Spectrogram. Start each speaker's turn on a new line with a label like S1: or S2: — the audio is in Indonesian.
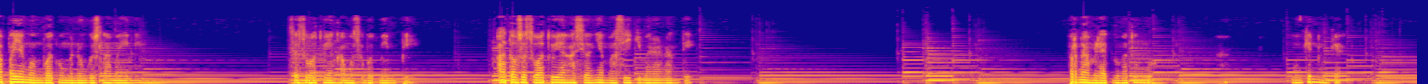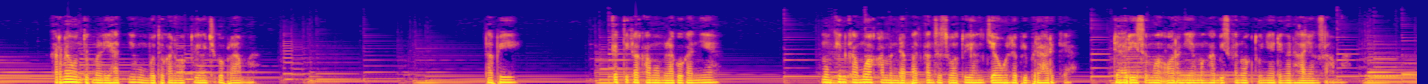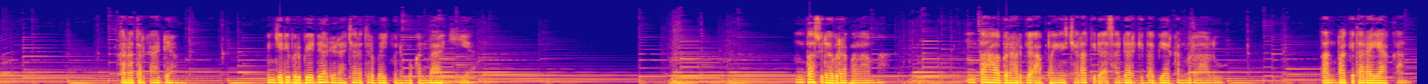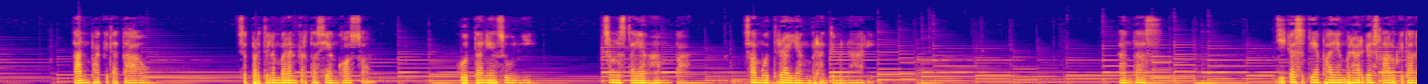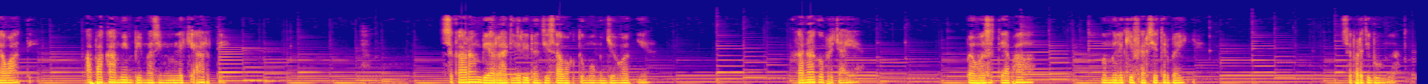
S1: Apa yang membuatmu menunggu selama ini? Sesuatu yang kamu sebut mimpi, atau sesuatu yang hasilnya masih gimana nanti? Pernah melihat bunga tumbuh? Mungkin enggak, karena untuk melihatnya membutuhkan waktu yang cukup lama. Tapi, ketika kamu melakukannya, mungkin kamu akan mendapatkan sesuatu yang jauh lebih berharga dari semua orang yang menghabiskan waktunya dengan hal yang sama. Karena terkadang, menjadi berbeda adalah cara terbaik menemukan bahagia. Entah sudah berapa lama, entah hal berharga apa yang secara tidak sadar kita biarkan berlalu, tanpa kita rayakan, tanpa kita tahu seperti lembaran kertas yang kosong, hutan yang sunyi, semesta yang hampa, samudra yang berhenti menari. Lantas, jika setiap hal yang berharga selalu kita lewati, apakah mimpi masih memiliki arti? Sekarang biarlah diri dan sisa waktumu menjawabnya. Karena aku percaya bahwa setiap hal memiliki versi terbaiknya seperti bunga.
